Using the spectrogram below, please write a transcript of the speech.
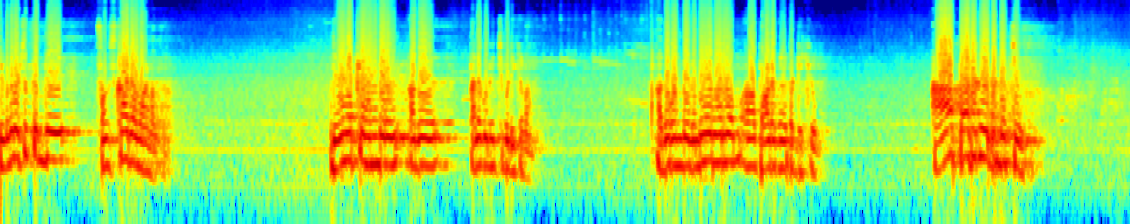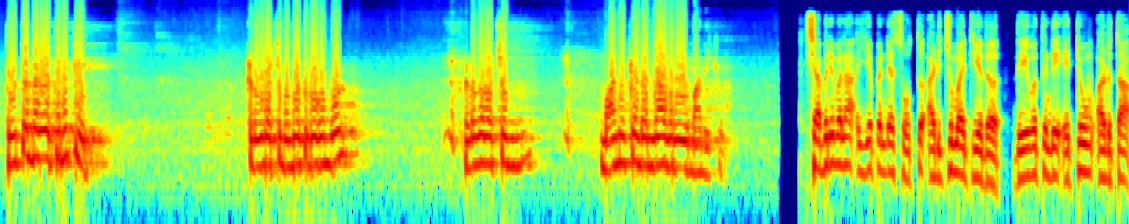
ഇടതുപക്ഷത്തിന്റെ സംസ്കാരമാണത്. ജനങ്ങൾക്ക് മുമ്പിൽ അത് തലകുനിച്ച് പിടിക്കണം. അതുകൊണ്ട് വിനയപൂർവം ആ പാഠങ്ങൾ പഠിക്കും. ആ പാഠങ്ങൾ പഠിച്ച് തിരുത്തേണ്ടവരെ തിരുത്തി ഇടതുപക്ഷം മുന്നോട്ട് പോകുമ്പോൾ ഇടതുപക്ഷം മാനിക്കേണ്ട എല്ലാവരെയും മാനിക്കുക. ശബരിമല അയ്യപ്പന്റെ സ്വത്ത് അടിച്ചുമാറ്റിയത് ദൈവത്തിന്റെ ഏറ്റവും അടുത്ത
